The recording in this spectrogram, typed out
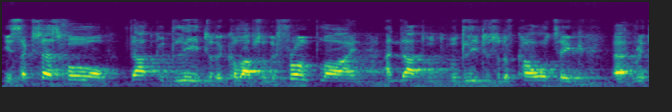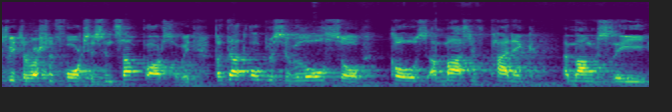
is successful, that could lead to the collapse of the front line, and that would, would lead to sort of chaotic uh, retreat of Russian forces in some parts of it. But that obviously will also cause a massive panic amongst the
